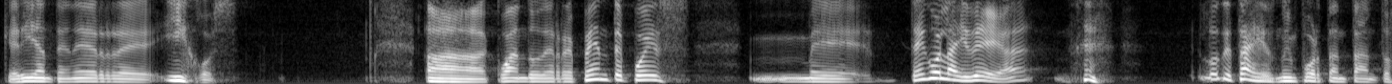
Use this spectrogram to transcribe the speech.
querían tener eh, hijos. Ah, cuando de repente pues me tengo la idea, los detalles no importan tanto,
